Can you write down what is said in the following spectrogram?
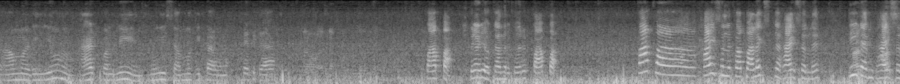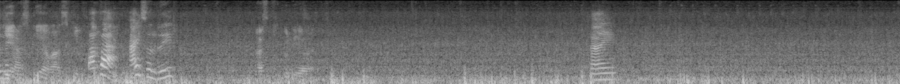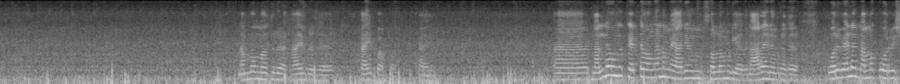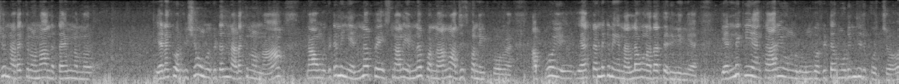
காமெடியும் ஆட் பண்ணி மூவி செம்ம ஹிட் ஆகணும். கேட்டுக்கா? பாப்பா. பின்னாடி உட்காந்துருக்கவர் பாப்பா. பாப்பா ஹாய் சொல்லு பாப்பா. அலெக்ஸ்க்கு ஹாய் சொல்லு. டீ டைம்க்கு ஹாய் சொல்லு. பாப்பா ஹாய் சொல்றி. ஹாய் நம்ம மதுரை ஹாய் ஹாய் பாப்பா. நல்லவங்க கெட்டவங்க நம்ம யாரையும் சொல்ல முடியாது. நாராயண பிரதர் ஒருவேளை நமக்கு ஒரு விஷயம் நடக்கணும்னா அந்த டைம் நம்ம எனக்கு ஒரு விஷயம் உங்ககிட்ட நடக்கணும்னா நான் உங்ககிட்ட நீங்கள் என்ன பேசினாலும் என்ன பண்ணாலும் அட்ஜஸ்ட் பண்ணிட்டு போவேன். அப்போது என் கண்ணுக்கு நீங்கள் நல்லவங்களாக தான் தெரிவிங்க. என்னைக்கு என் காரியம் உங்களுக்கு உங்ககிட்ட முடிஞ்சிட்டு போச்சோ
